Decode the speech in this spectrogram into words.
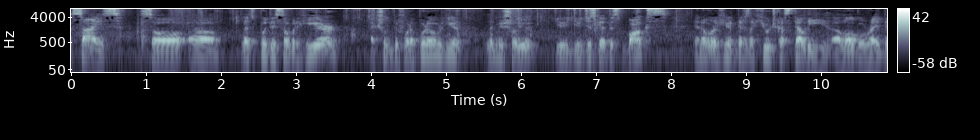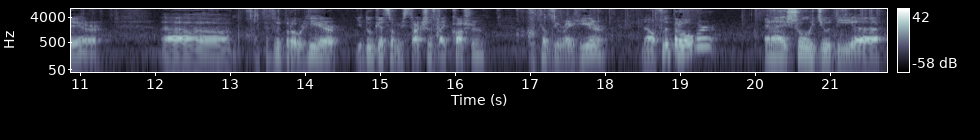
size. So, uh, let's put this over here. Actually, before I put it over here, let me show you. You you just get this box and over here there's a huge Castelli uh, logo right there. Uh, if you flip it over here you do get some instructions like caution. It tells you right here. Now flip it over and I showed you the uh,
